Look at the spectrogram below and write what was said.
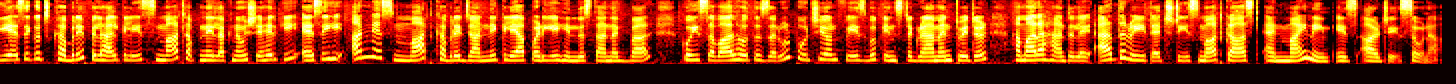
ये ऐसे कुछ खबरें फ़िलहाल के लिए स्मार्ट अपने लखनऊ शहर की। ऐसे ही अन्य स्मार्ट खबरें जानने के लिए आप पढ़िए हिंदुस्तान अखबार। कोई सवाल हो तो ज़रूर पूछिए on Facebook Instagram and Twitter हमारा हैंडल है at the rate H T smart cast and my name is R J Sona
